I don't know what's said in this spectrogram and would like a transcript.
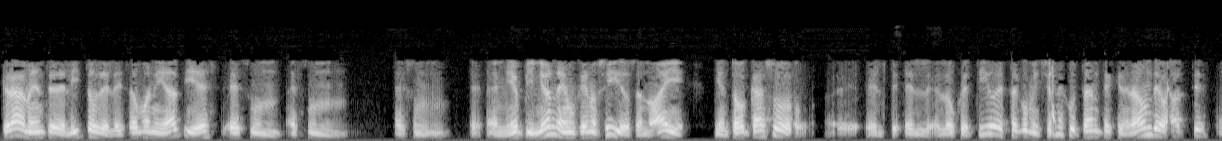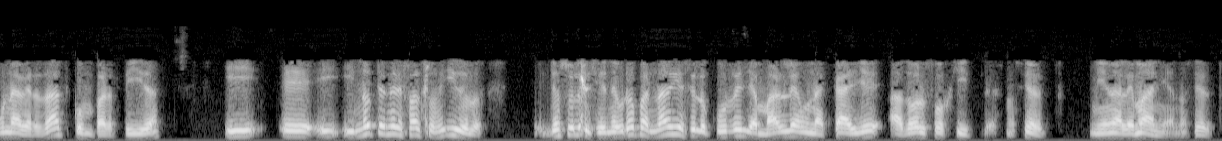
claramente delitos de lesa humanidad y es, es un, es un, es un, en mi opinión es un genocidio, o sea, no hay, y en todo caso, eh, el, el, el, objetivo de esta comisión es generar un debate, una verdad compartida y, eh, y, y, no tener falsos ídolos. Yo suelo decir, en Europa nadie se le ocurre llamarle a una calle Adolfo Hitler, ¿no es cierto? Ni en Alemania, ¿no es cierto?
